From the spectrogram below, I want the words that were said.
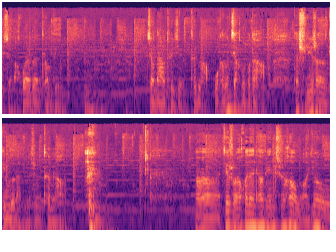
一下“坏蛋调频”，嗯，向大家推荐，特别好。我可能讲的不太好，但实际上给我的感觉是特别好。嗯，接触完“坏蛋调频”之后，我又。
